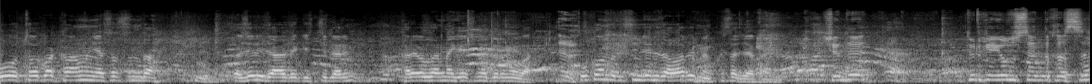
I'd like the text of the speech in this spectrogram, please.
Bu torba kanun yasasında özel idaredeki işçilerin karayollarına geçme durumu var. Evet. Bu konuda düşüncenizi alabilir miyim kısaca efendim? Şimdi Türkiye Yolu Sendikası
